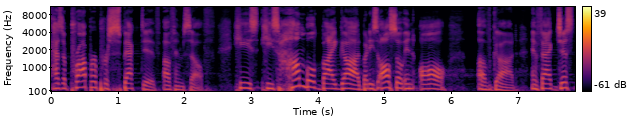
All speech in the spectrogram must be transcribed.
has a proper perspective of himself. He's, he's humbled by God, but he's also in awe of God. In fact, just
